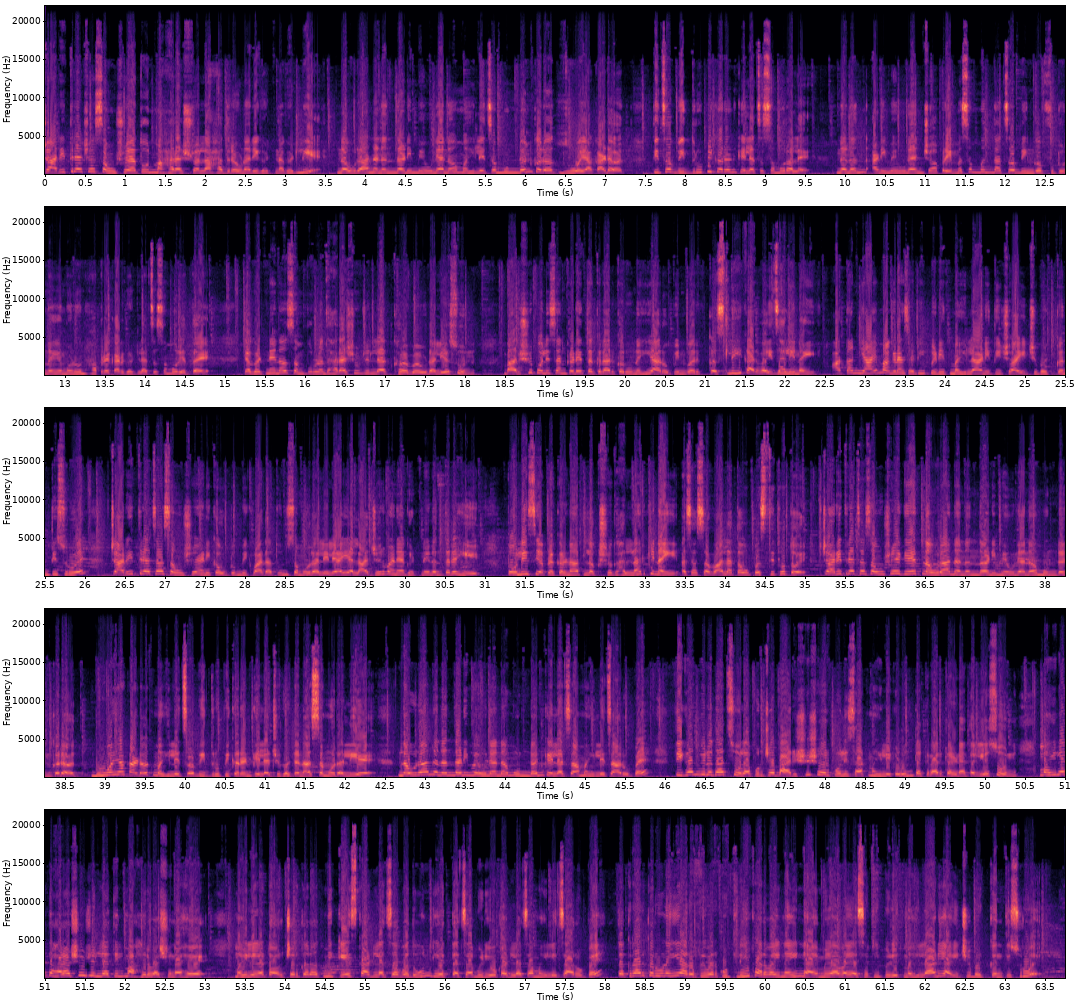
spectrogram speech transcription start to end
चारित्र्याच्या संशयातून महाराष्ट्राला हादरवणारी घटना घडली आहे. नवरा ननंद आणि मेहुण्यानं महिलेचं मुंडन करत भुवया काढत तिचं विद्रुपीकरण केल्याचं समोर आलंय. ननंद आणि मेहुण्यांच्या प्रेमसंबंधाचं बिंग फुटू नये म्हणून हा प्रकार घडल्याचं समोर येत आहे या घटनेनं संपूर्ण धाराशिव जिल्ह्यात खळबळ उडाली असून बार्शी पोलिसांकडे तक्रार करूनही आरोपींवर कसलीही कारवाई झाली नाही. आता न्याय मागण्यासाठी पीडित महिला आणि तिच्या आईची भटकंती सुरू आहे. चारित्र्याचा संशय आणि कौटुंबिक वादातून समोर आलेल्या या लाजीरवाण्या घटनेनंतरही पोलीस या प्रकरणात लक्ष घालणार की नाही असा सवाल आता उपस्थित होतोय. चारित्र्याचा संशय घेत नवरा ननंद आणि मेवण्यानं मुंडन करत भुवया काढत महिलेचं विद्रुपीकरण केल्याची घटना समोर आली आहे. नवरा ननंद आणि मेवण्यानं मुंडन केल्याचा महिलेचा आरोप आहे. तिघांविरोधात सोलापूरच्या बार्शी शहर पोलीस पोलिसात महिलेकडून तक्रार करण्यात आली असून महिला धाराशिव जिल्ह्यातील माहेरवाशीन आहे. महिलेला टॉर्चर करत मी केस काढल्याचं वधवून घेत त्याचा व्हिडिओ काढल्याचा महिलेचा आरोप आहे. तक्रार करूनही आरोपीवर कुठलीही कारवाई नाही न्याय मिळावा यासाठी पीडित महिला आणि आईची भटकंती सुरू आहे.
